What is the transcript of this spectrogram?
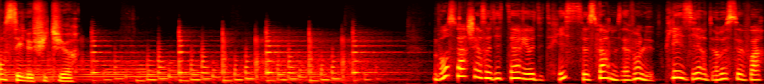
Pensez le futur. Bonsoir, chers auditeurs et auditrices. Ce soir, nous avons le plaisir de recevoir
